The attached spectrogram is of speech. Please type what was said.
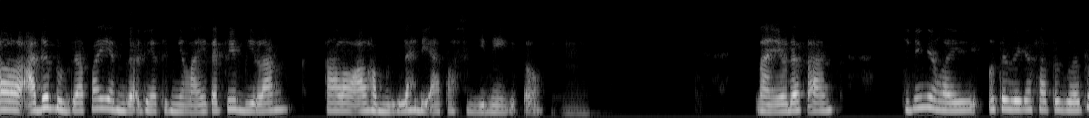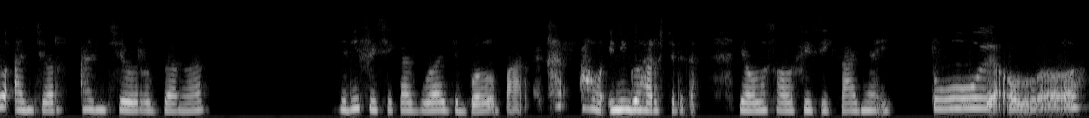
eh, ada beberapa yang nggak liatin nilai tapi bilang kalau alhamdulillah di atas segini gitu. Mm-mm. nah ya udah kan. Jadi nilai UTBK 1 gue tuh ancur ancur banget jadi fisika gue jebol parah Kan- oh ini gue harus cerita. Ya Allah soal fisikanya itu ya Allah.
